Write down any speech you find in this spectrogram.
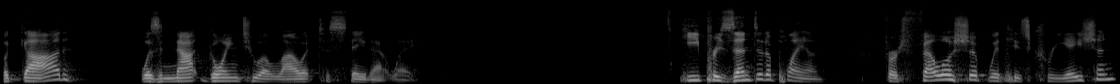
But God was not going to allow it to stay that way. He presented a plan for fellowship with his creation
